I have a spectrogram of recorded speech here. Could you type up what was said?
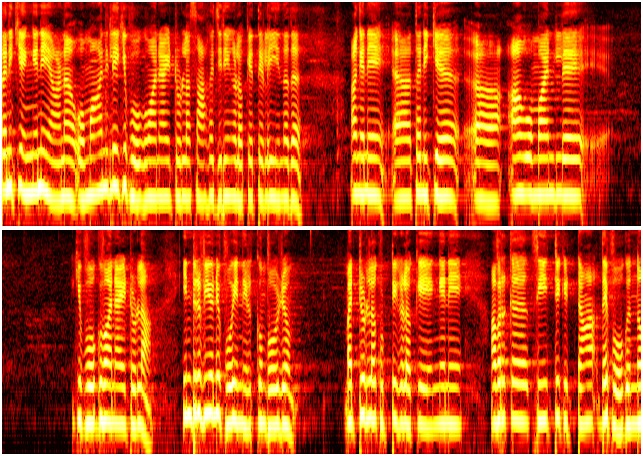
തനിക്ക് എങ്ങനെയാണ് ഒമാനിലേക്ക് പോകുവാനായിട്ടുള്ള സാഹചര്യങ്ങളൊക്കെ തെളിയുന്നത്? അങ്ങനെ തനിക്ക് ആ, ഒമാനിലെ പോകുവാനായിട്ടുള്ള ഇന്റർവ്യൂവിന് പോയി നിൽക്കുമ്പോഴും മറ്റുള്ള കുട്ടികളൊക്കെ എങ്ങനെ അവർക്ക് സീറ്റ് കിട്ടാതെ പോകുന്നു?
